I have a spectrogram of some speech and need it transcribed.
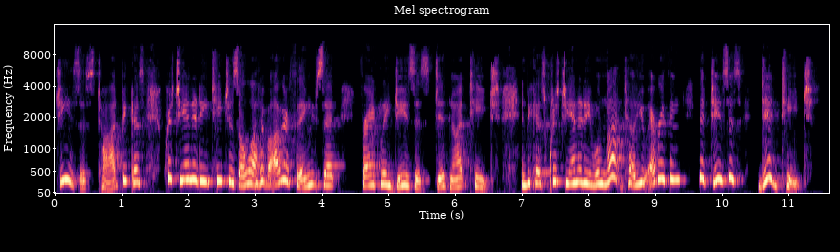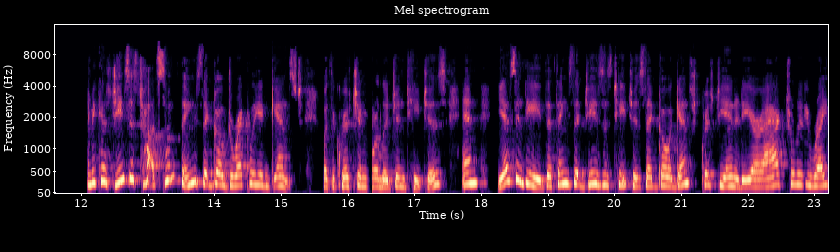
Jesus taught because Christianity teaches a lot of other things that, frankly, Jesus did not teach. And because Christianity will not tell you everything that Jesus did teach. And because Jesus taught some things that go directly against what the Christian religion teaches. And yes, indeed, the things that Jesus teaches that go against Christianity are actually right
